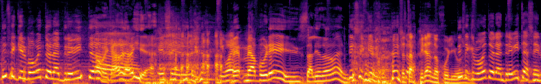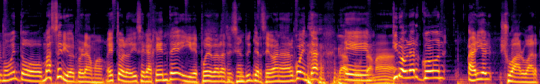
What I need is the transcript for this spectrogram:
dice que el momento de la entrevista. No, me cagó la vida. Es el. igual, Me, me apuré y salió todo mal. dice que el momento- Está transpirando, Julio. Dice que el momento de la entrevista es el momento más serio del programa. Esto lo dice la gente y después de ver la sección Twitter se van a dar cuenta. La Eh, puta madre. quiero hablar con Ariel Schwarbart.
